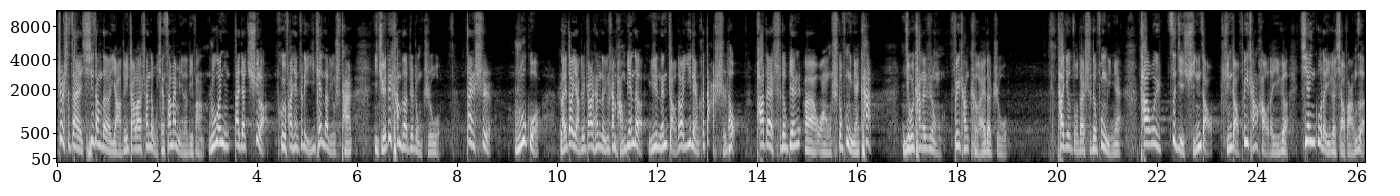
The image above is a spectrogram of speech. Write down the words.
这是在西藏的雅堆扎拉山的五千三百米的地方。如果你大家去了，会发现这里一片的流石滩，你绝对看不到这种植物。但是如果来到雅堆扎拉山的流山旁边的，你能找到一两颗大石头，趴在石头边啊，往石头缝里面看。你就会看到这种非常可爱的植物，它就躲在石头缝里面，它为自己寻找寻找非常好的一个坚固的一个小房子，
